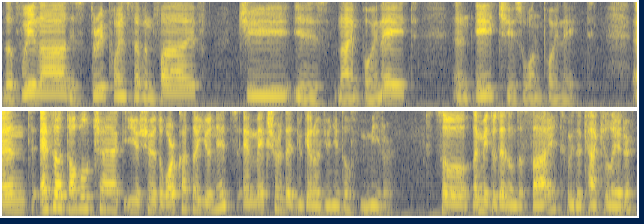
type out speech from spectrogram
The V naught is 3.75, G is 9.8, and H is 1.8. And as a double check, you should work out the units and make sure that you get a unit of meter. So let me do that on the side with the calculator.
